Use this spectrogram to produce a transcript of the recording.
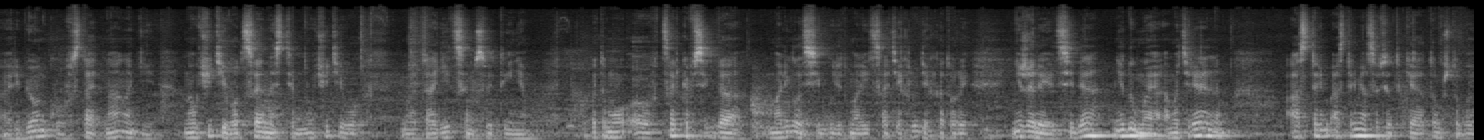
ребенку встать на ноги, научить его ценностям, научить его э, традициям, святыням. Поэтому э, церковь всегда молилась и будет молиться о тех людях, которые не жалеют себя, не думая о материальном, а, стрем, а стремятся все-таки о том, чтобы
